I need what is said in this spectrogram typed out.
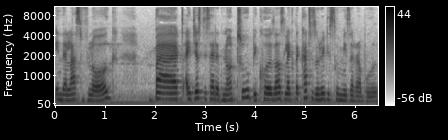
in the last vlog but I just decided not to because I was like, the cat is already so miserable.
